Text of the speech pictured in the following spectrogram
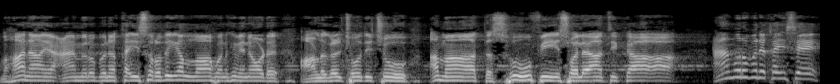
മഹാനായ ആമിറുബുന് ഖൈസ് റളിയല്ലാഹു അൻഹുവിനോട് ആളുകൾ ചോദിച്ചു അമാ തസ്ഹൂഫി സ്വലാത്തിക? ആമിറുബുന് ഖൈസെ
